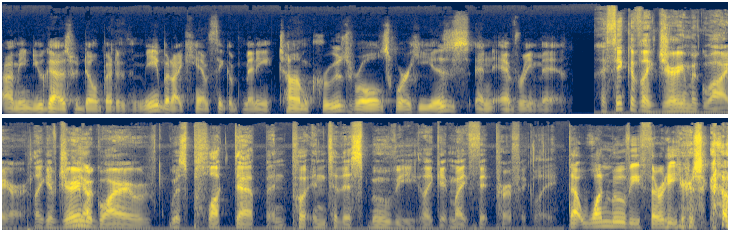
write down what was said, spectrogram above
I mean, you guys would know better than me, but I can't think of many Tom Cruise roles where he is an everyman. I think of like Jerry Maguire. Like if Jerry yep. Maguire was plucked up and put into this movie, like it might fit perfectly. That one movie 30 years ago.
